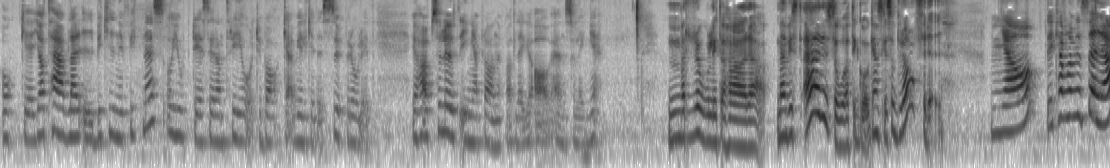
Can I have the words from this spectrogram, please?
Och eh, jag tävlar i bikini fitness och gjort det sedan tre år tillbaka, vilket är superroligt. Jag har absolut inga planer på att lägga av än så länge. Mm, vad roligt att höra. Men visst är det så att det går ganska så bra för dig? Ja, det kan man väl säga.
